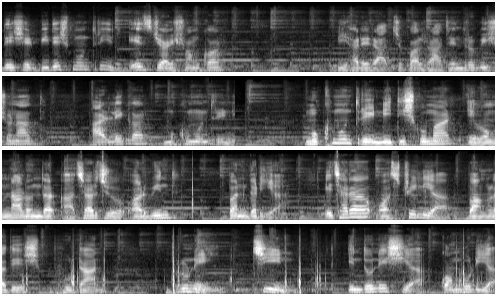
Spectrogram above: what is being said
দেশের বিদেশমন্ত্রী এস জয়শঙ্কর, বিহারের রাজ্যপাল রাজেন্দ্র বিশ্বনাথ আর্লেকার, মুখ্যমন্ত্রী মুখ্যমন্ত্রী নীতিশ কুমার এবং নালন্দার আচার্য অরবিন্দ পানগারিয়া। এছাড়া অস্ট্রেলিয়া, বাংলাদেশ, ভুটান, ব্রুনেই, চীন, ইন্দোনেশিয়া, কম্বোডিয়া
